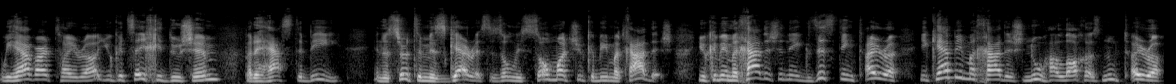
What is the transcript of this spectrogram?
we have our Torah. You could say chidushim, but it has to be in a certain misgaris, there's only so much you can be machadish. You can be machadish in the existing Torah. You can't be machadish new halachas, new Torah,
